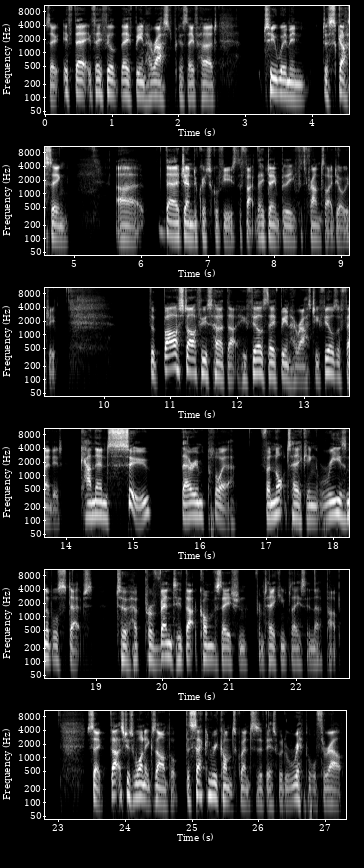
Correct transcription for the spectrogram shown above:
So if they if they feel they've been harassed because they've heard two women discussing uh, their gender critical views, the fact they don't believe with trans ideology. The bar staff who's heard that, who feels they've been harassed, who feels offended, can then sue their employer for not taking reasonable steps to have prevented that conversation from taking place in their pub. So that's just one example. The secondary consequences of this would ripple throughout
